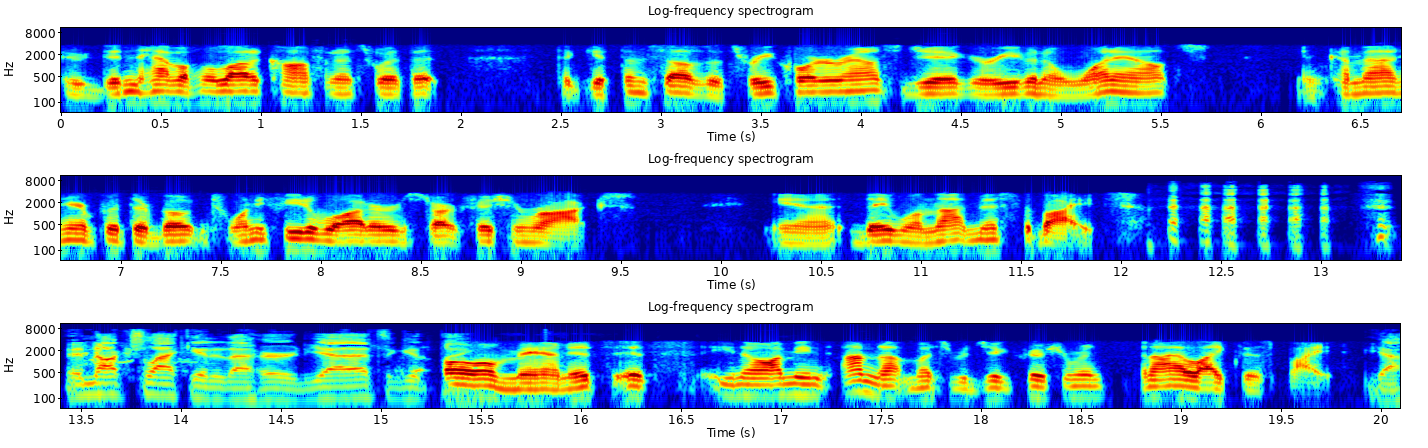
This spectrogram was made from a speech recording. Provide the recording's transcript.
who didn't have a whole lot of confidence with it to get themselves a three quarter ounce jig or even a one ounce and come out here and put their boat in 20 feet of water and start fishing rocks. And they will not miss the bites. and knock slack in it, I heard. Yeah, that's a good thing. Oh man, it's, it's, you know, I mean, I'm not much of a jig fisherman and I like this bite. Yeah.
